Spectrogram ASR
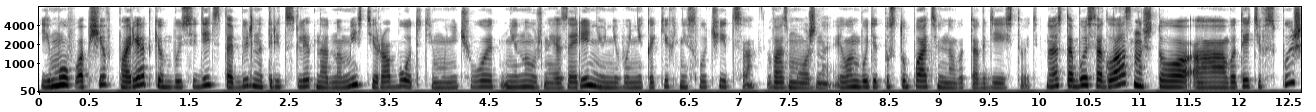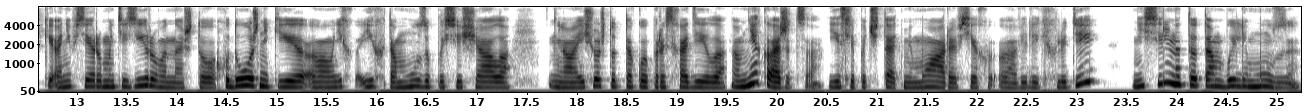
ему вообще в порядке, он будет сидеть стабильно 30 лет на одном месте и работать, ему ничего не нужно, и озарений у него никаких не случится, возможно, и он будет поступательно вот так действовать. Но я с тобой согласна, что а, вот эти вспышки, они все романтизированы, что художники, а, у них их там муза посещала, а, еще что-то такое происходило. Но мне кажется, если почитать мемуары всех а, великих людей, не сильно-то там были музы.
